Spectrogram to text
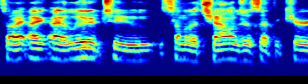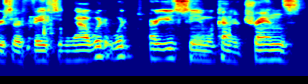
So I, I, alluded to some of the challenges that the carriers are facing now. What, what are you seeing? What kind of trends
